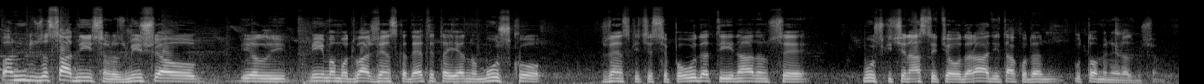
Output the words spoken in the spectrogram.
Pa za sad nisam razmišljao, jer mi imamo dva ženska deteta i jedno muško, ženski će se poudati i nadam se muški će nastaviti ovo da radi, tako da u tome ne razmišljamo.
